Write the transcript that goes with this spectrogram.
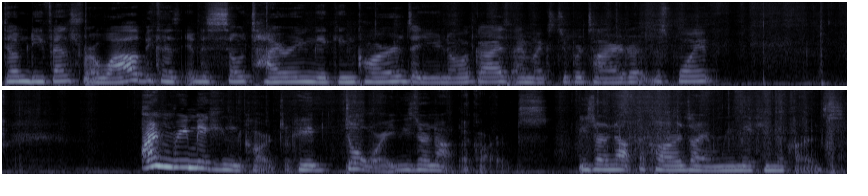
dumb defense for a while because it is so tiring making cards and you know what guys I'm like super tired at this point I'm remaking the cards okay don't worry these are not the cards these are not the cards. I am remaking the cards.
